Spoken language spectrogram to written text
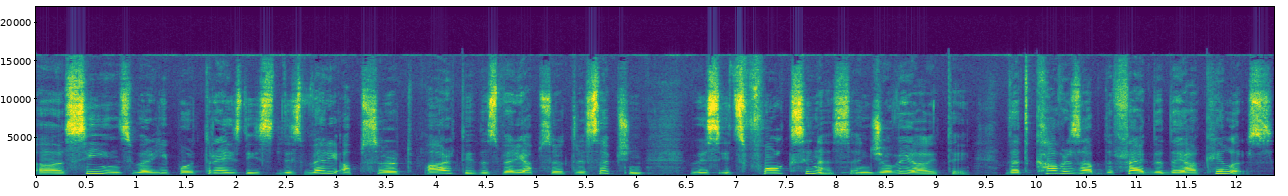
uh, scenes where he portrays this, this very absurd party, this very absurd reception with its folksiness and joviality that covers up the fact that they are killers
